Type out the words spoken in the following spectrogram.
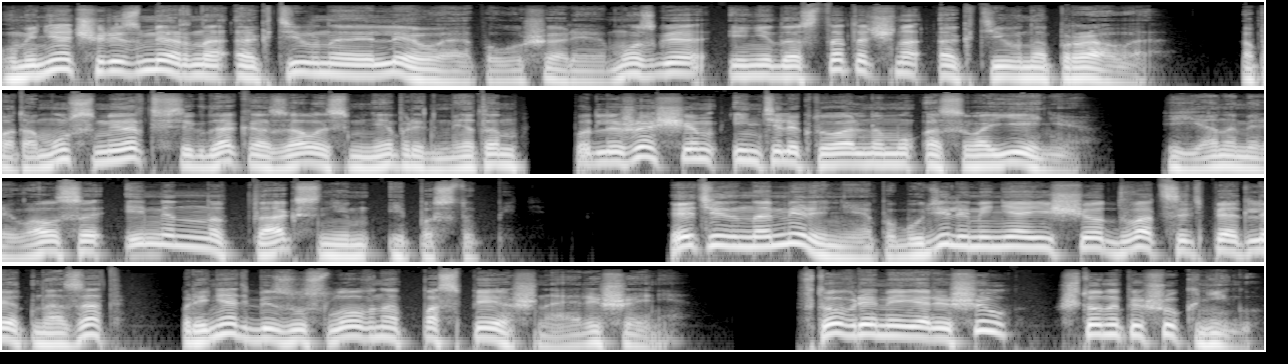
У меня чрезмерно активное левое полушарие мозга и недостаточно активно правое, а потому смерть всегда казалась мне предметом, подлежащим интеллектуальному освоению, и я намеревался именно так с ним и поступить. Эти намерения побудили меня еще 25 лет назад принять, безусловно, поспешное решение. В то время я решил, что напишу книгу.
